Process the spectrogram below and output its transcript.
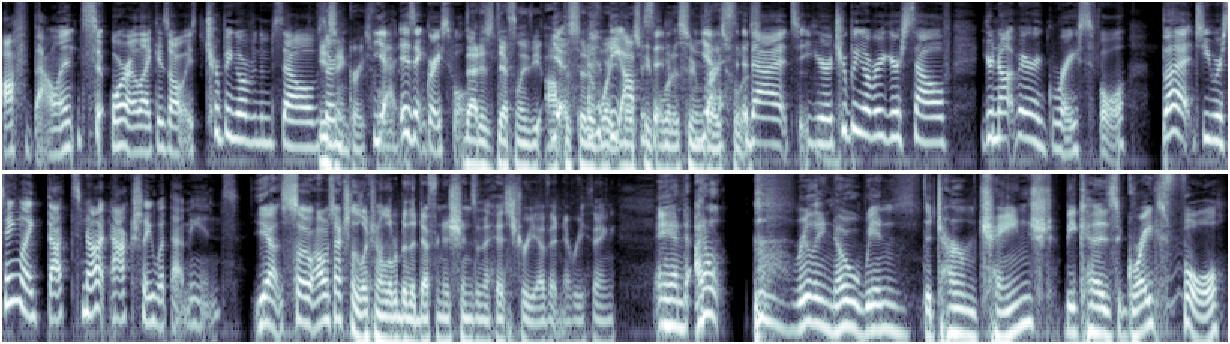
off balance or like is always tripping over themselves isn't graceful. yeah isn't graceful That is definitely the Yes, opposite of what most people would assume yes, graceful is. that you're tripping over yourself you're not very graceful but you were saying like that's not actually what that means Yeah, so I was actually looking a little bit of the definitions and the history of it and everything. And I don't really know when the term changed because graceful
